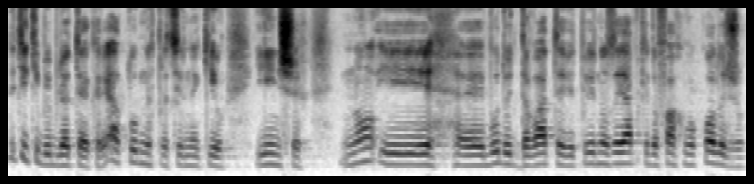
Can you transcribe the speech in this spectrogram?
не тільки бібліотекарі, а клубних працівників і інших. Ну і е, будуть давати відповідно заявки до фахового коледжу.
